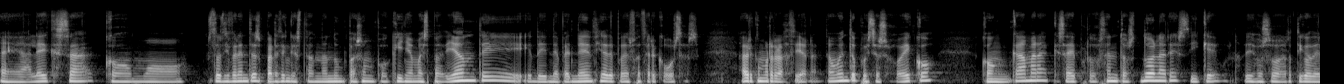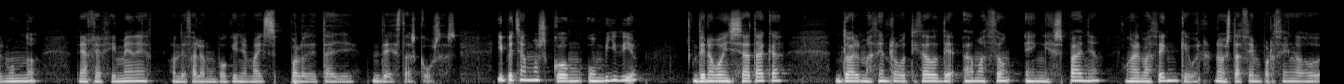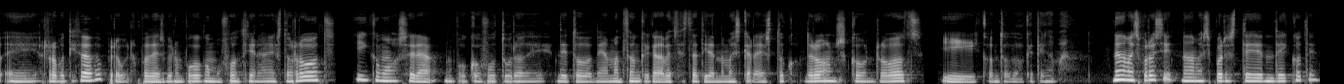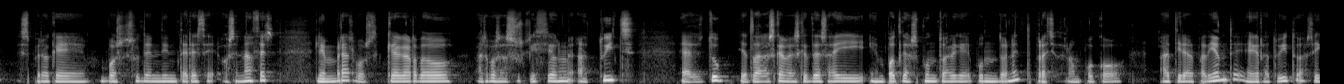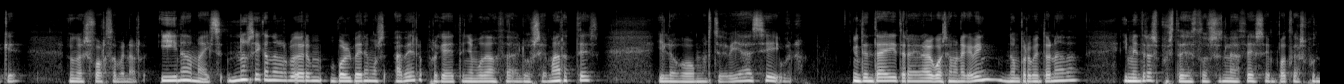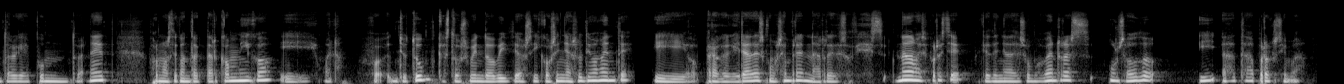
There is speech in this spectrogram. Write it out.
eh, Alexa, como estos diferentes parecen que están dando un paso un poquillo máis para diante de independencia, de poder facer cousas. A ver como relacionan. De momento, pois pues eso, Eco, con cámara que sai por 200 dólares e que, bueno, dixo o artigo del mundo de Ángel Jiménez onde falan un poquinho máis polo detalle de estas cousas. E pechamos con un vídeo de novo en Xataka do almacén robotizado de Amazon en España. Un almacén que, bueno, non está 100% eh, robotizado, pero bueno, podes ver un pouco como funcionan estos robots e como será un pouco o futuro de, de todo de Amazon que cada vez está tirando máis cara a isto con drones, con robots e con todo o que tenga man. Nada máis por hoxe, nada máis por este decote. Espero que vos resulten de interese os enlaces. Lembrarvos que agardo as vosas suscripción a Twitch a YouTube e a todas as canales que tedes aí en podcast.algue.net para axudar un pouco a tirar para diante, é gratuito, así que un esforzo menor. E nada máis, non sei cando nos volveremos a ver, porque teño mudanza a luxe martes, e logo marcho de viaxe, e bueno, intentaré traer algo a semana que ven, non prometo nada, e mentras, pues tedes dos enlaces en podcast.algue.net, formas de contactar conmigo, e bueno, YouTube, que estou subindo vídeos e cousiñas últimamente, e para que queirades, como sempre, nas redes sociais. Nada máis por hoxe, que teñades un bo benres, un saúdo, e ata a próxima.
